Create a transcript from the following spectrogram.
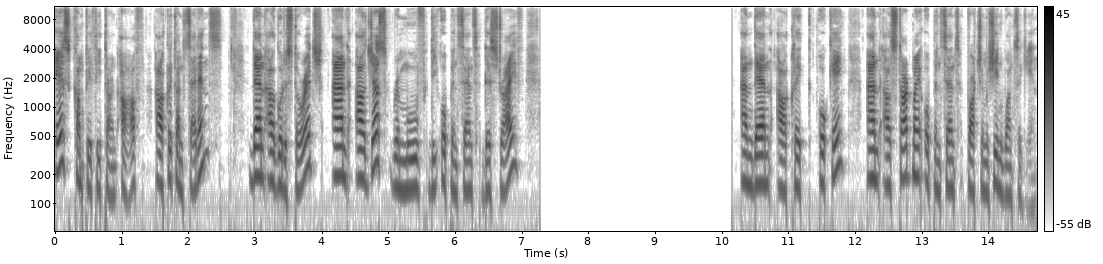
is completely turned off, I'll click on Settings, then I'll go to Storage, and I'll just remove the OPNsense disk drive. And then I'll click OK, and I'll start my OPNsense virtual machine once again.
